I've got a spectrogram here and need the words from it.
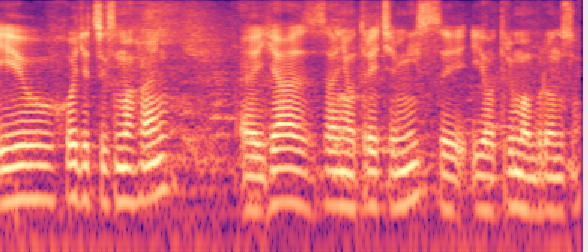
І у ході цих змагань я зайняв третє місце і отримав бронзу.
